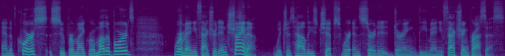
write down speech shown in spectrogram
And of course, Supermicro motherboards were manufactured in China, which is how these chips were inserted during the manufacturing process.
